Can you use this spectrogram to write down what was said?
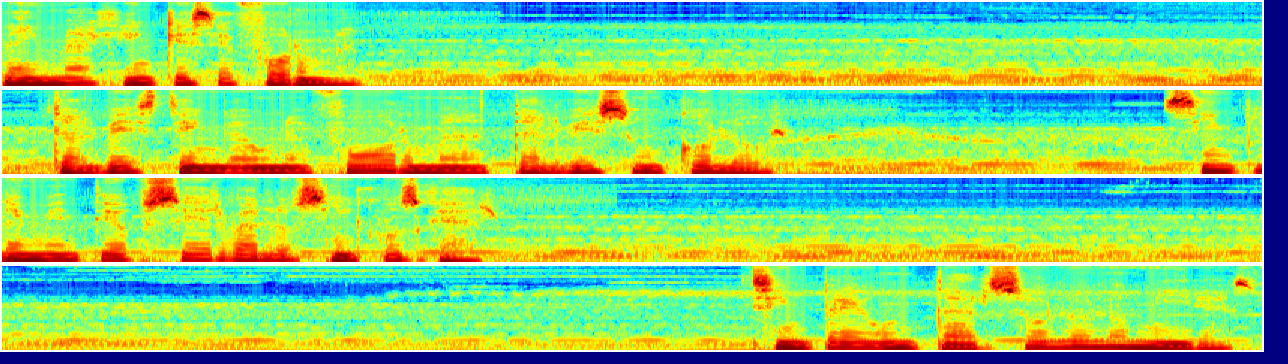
la imagen que se forma. Tal vez tenga una forma, tal vez un color. Simplemente obsérvalo sin juzgar. Sin preguntar, solo lo miras.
